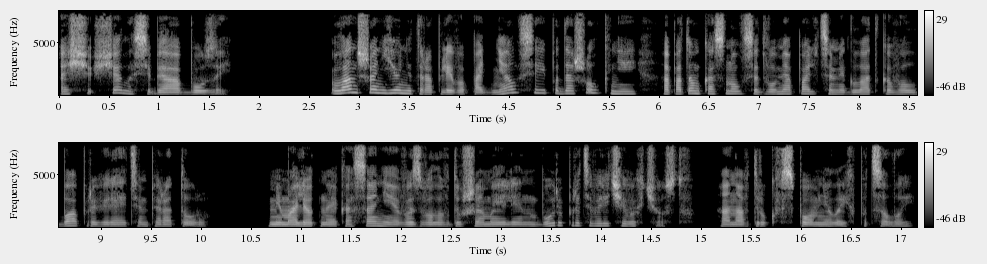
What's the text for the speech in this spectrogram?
ощущала себя обузой. Лан Шаньё неторопливо поднялся и подошел к ней, а потом коснулся двумя пальцами гладкого лба, проверяя температуру. Мимолетное касание вызвало в душе Мэйлин бурю противоречивых чувств. Она вдруг вспомнила их поцелуй.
